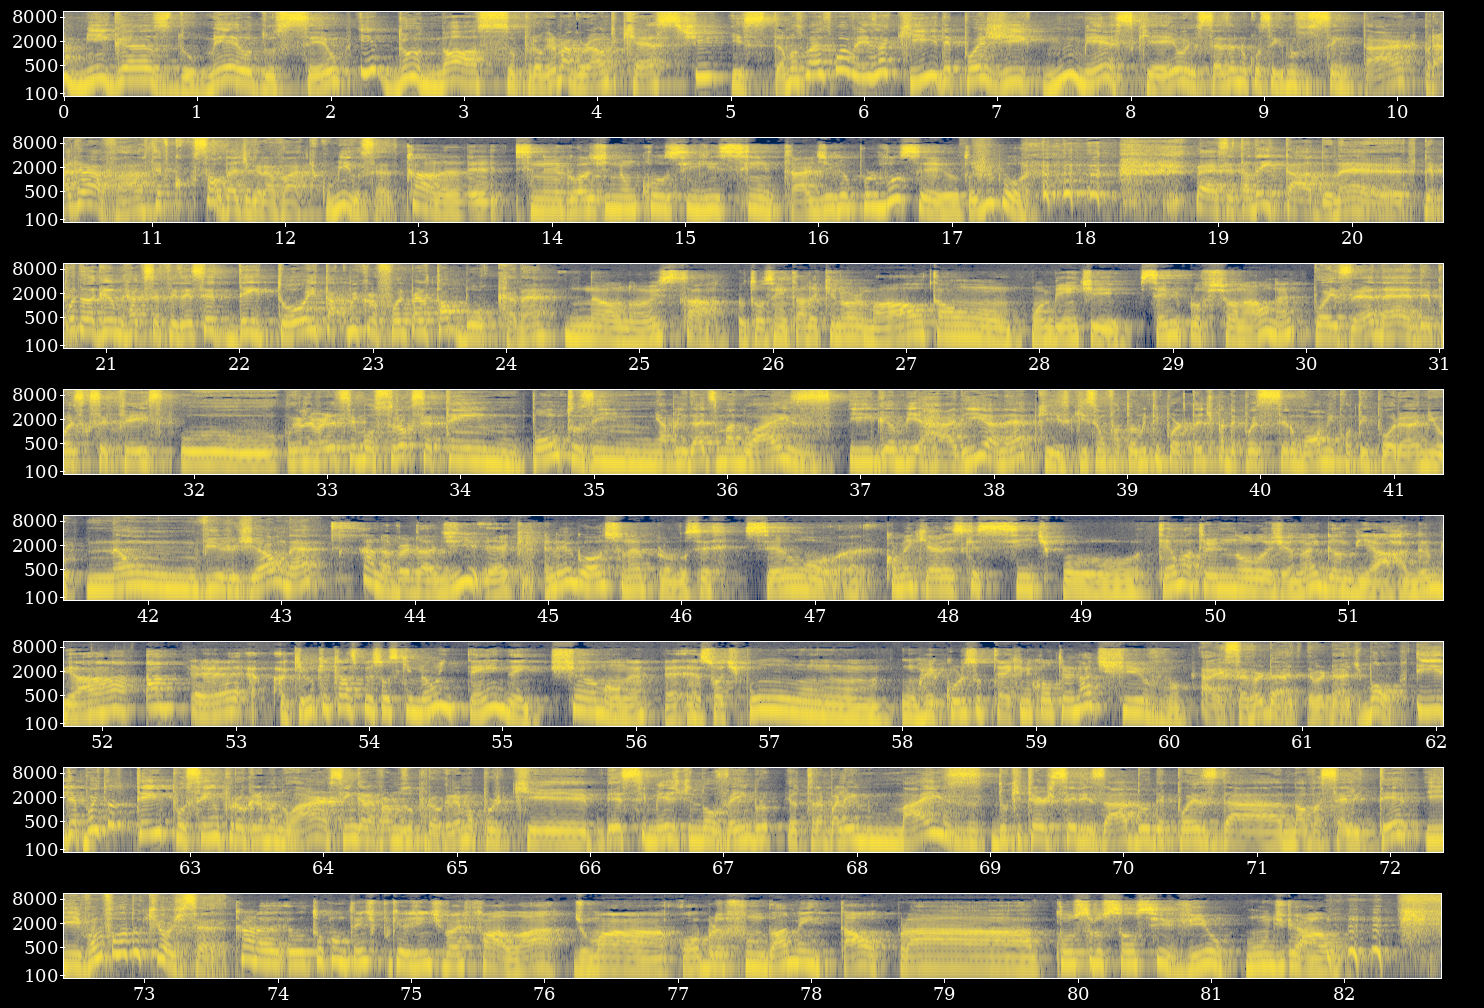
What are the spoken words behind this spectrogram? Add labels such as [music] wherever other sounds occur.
Amigas do meu, do seu e do nosso programa Groundcast. Estamos mais uma vez aqui, depois de um mês que eu e o César não conseguimos nos sentar pra gravar. Você ficou com saudade de gravar aqui comigo, César? Cara, esse negócio de não conseguir sentar, diga por você, eu tô de boa. [laughs] É, você tá deitado, né? Depois da gambiarra que você fez aí, você deitou e tá com o microfone perto da tua boca, né? Não, não está. Eu tô sentado aqui normal, tá um, um ambiente semi-profissional, né? Pois é, né? Depois que você fez o. Na verdade, você mostrou que você tem pontos em habilidades manuais e gambiarraria, né? Que, que isso é um fator muito importante para depois ser um homem contemporâneo não virgão, né? Ah, na verdade, é que negócio, né? Pra você ser um. Como é que era? Eu esqueci, tipo, tem uma terminologia, não é gambiarra. Gambiarra é aquilo que aquelas pessoas que não entendem chamam, né? É, é só tipo um, um recurso técnico alternativo. Ah, isso é verdade, é verdade. Bom, e depois do tempo sem o programa no ar, sem gravarmos o programa, porque esse mês de novembro eu trabalhei mais do que terceirizado depois da nova CLT. E vamos falar do que hoje, César? Cara, eu tô contente porque a gente vai falar de uma obra fundamental para construção civil mundial.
